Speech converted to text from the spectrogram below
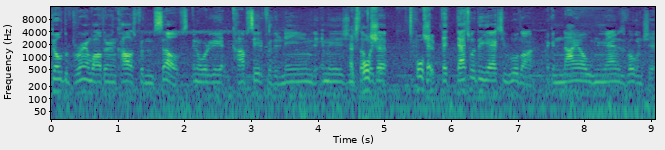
build a brand while they're in college for themselves in order to get compensated for their name, the image, and That's stuff bullshit. like It's that. bullshit. That, that. That's what they actually ruled on, like a 9 unanimous vote and shit.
